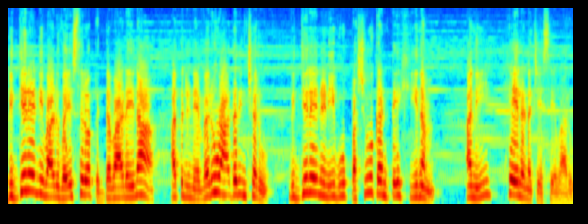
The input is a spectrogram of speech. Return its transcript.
విద్యలేని వాడు వయస్సులో పెద్దవాడైనా అతడినెవరూ ఆదరించరు. విద్యలేని నీవు పశువు కంటే హీనం అని హేళన చేసేవారు.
